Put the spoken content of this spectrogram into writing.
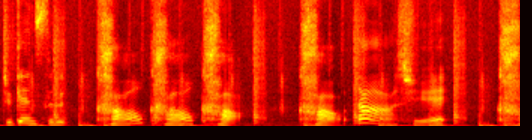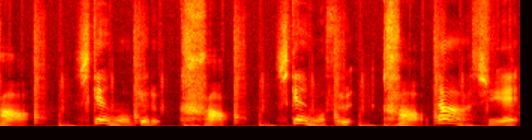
受験する。考考考考大学考試験を受ける。考試験をする。考大学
